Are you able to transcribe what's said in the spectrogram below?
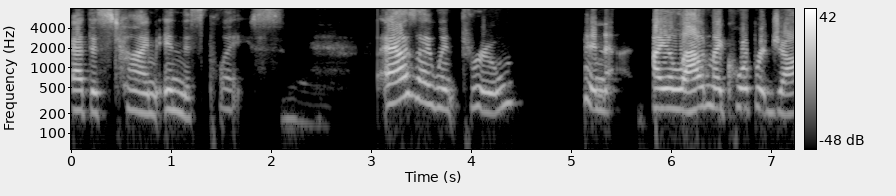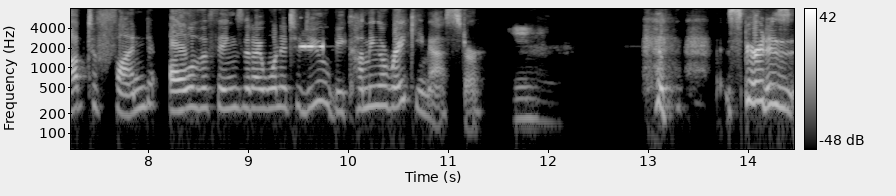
at this time in this place. Mm. As I went through, and I allowed my corporate job to fund all of the things that I wanted to do, becoming a Reiki master. Mm. Spirit is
